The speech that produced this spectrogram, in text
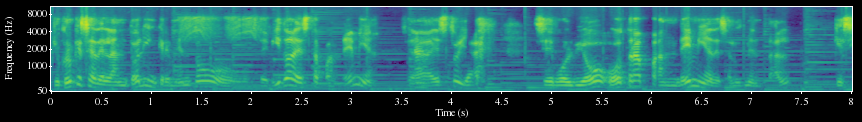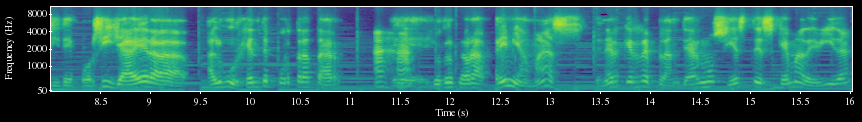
Yo creo que se adelantó el incremento debido a esta pandemia. O sea, ah. esto ya se volvió otra pandemia de salud mental que si de por sí ya era algo urgente por tratar, eh, yo creo que ahora premia más tener que replantearnos si este esquema de vida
